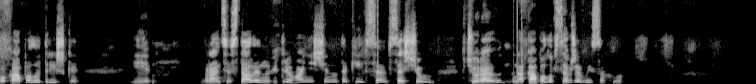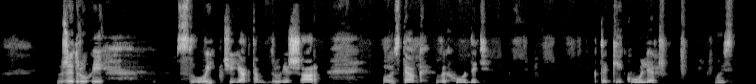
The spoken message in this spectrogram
покапало трішки. І вранці встали, ну, вітрюганіще, ну такі все. Все, що вчора накапало, все вже висохло. Вже другий слой, чи як там, другий шар. Ось так виходить. Такий колір. Ось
